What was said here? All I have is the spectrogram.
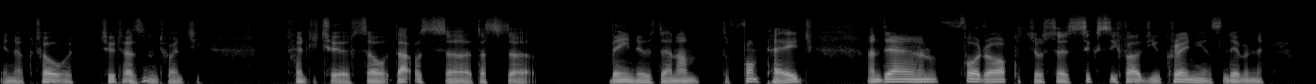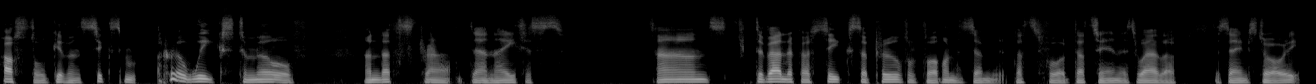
in October 2020. 22. So that was uh, that's the main news. Then on the front page, and then further up it just says 65 Ukrainians living in hostel given six weeks to move, and that's the, the latest. And developer seeks approval for 170. That's for that's in as well. That's the same story.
